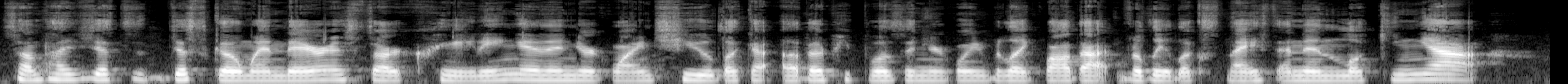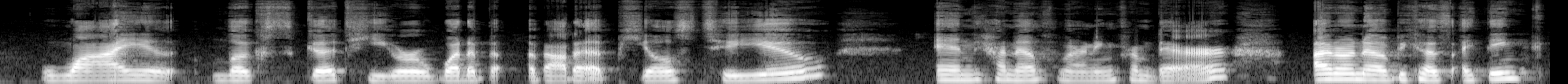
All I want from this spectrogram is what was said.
sometimes you just just go in there and start creating and then you're going to look at other people's and you're going to be like, wow, that really looks nice. And then looking at why it looks good to you or what about it appeals to you and kind of learning from there. I don't know because I think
